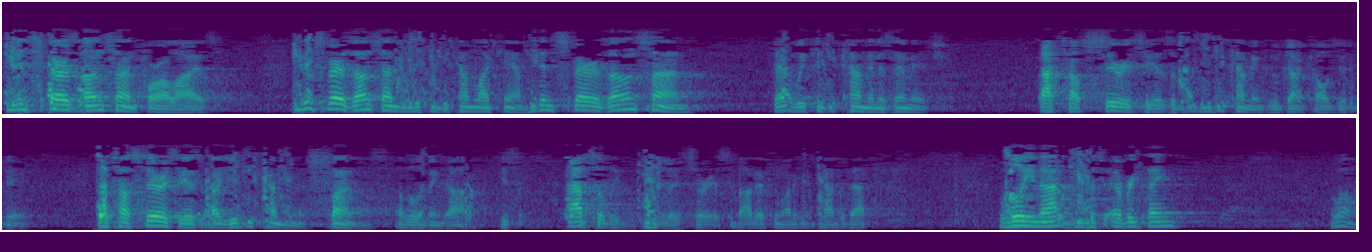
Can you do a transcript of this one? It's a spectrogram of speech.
He didn't spare his own son for our lives. He didn't spare his own son that we could become like him. He didn't spare his own son that we could become in his image. That's how serious he is about you becoming who God called you to be. That's how serious he is about you becoming sons of the living God. He's absolutely deadly serious about it if you want to get down to that. Will He not give us everything? Well,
